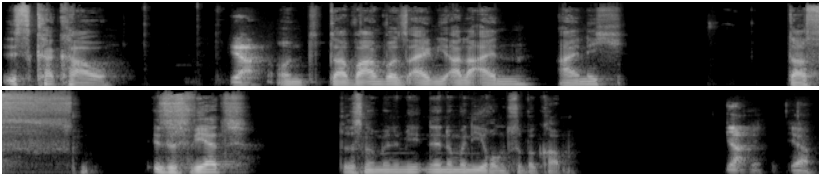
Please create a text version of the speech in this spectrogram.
ist Kakao. Ja. Und da waren wir uns eigentlich alle ein, einig, das ist es wert, das eine Nominierung zu bekommen. Ja. Ja.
